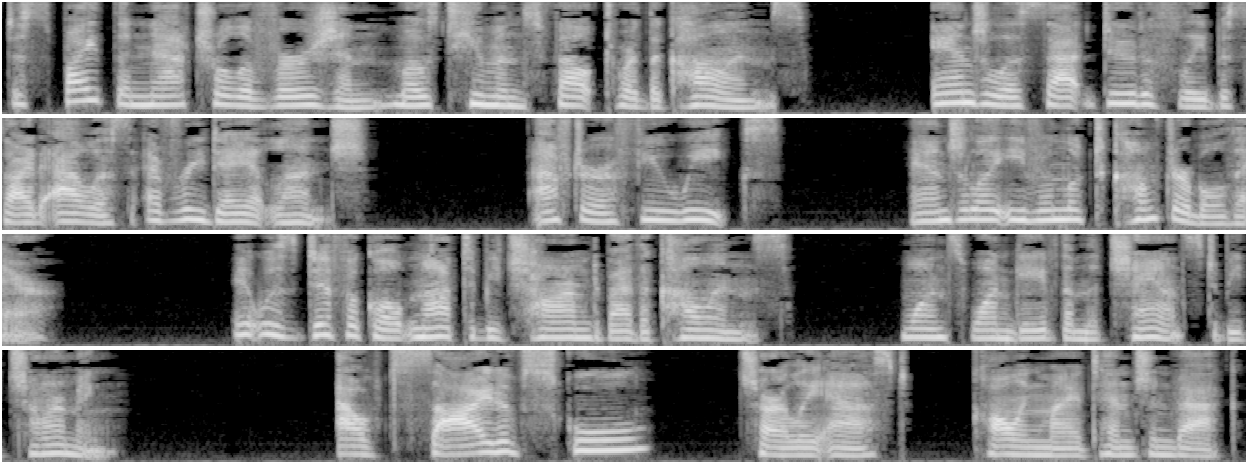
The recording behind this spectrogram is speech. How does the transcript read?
Despite the natural aversion most humans felt toward the Cullens, Angela sat dutifully beside Alice every day at lunch. After a few weeks, Angela even looked comfortable there. It was difficult not to be charmed by the Cullens, once one gave them the chance to be charming. Outside of school? Charlie asked, calling my attention back.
